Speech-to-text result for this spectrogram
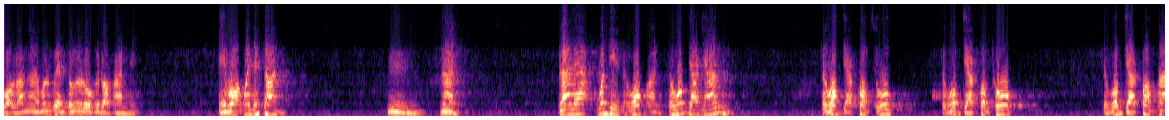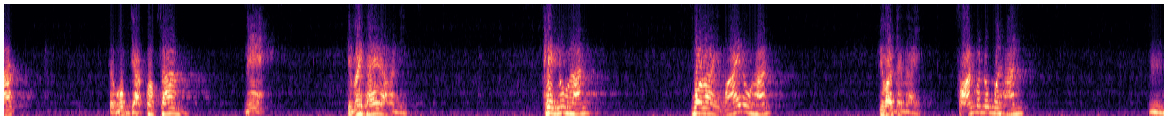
บอกหลังมันเว้นตรงนรกกระดอกอันนี่ให้บอกว่าจะสั้นอืม นั่นนั่นแหละวันที่สงบอันสงบจากยังสงบจากความสุข สงบจากความทุกข์สงบจากความหักสงบจากความสร้างแน่ที่ไปใช้แล้วนี่เพ่งลงหันบ่ไรไม้ลงหันที่ว่าจังไงสอนมันลงมาหัน อืม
